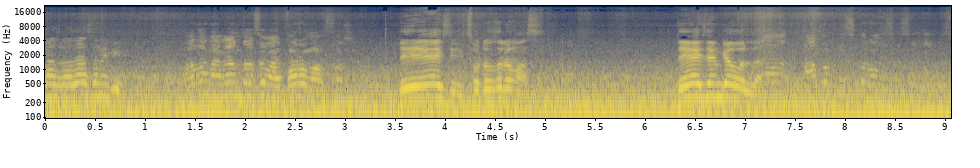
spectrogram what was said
মাছ ভাজা আছে নাকি? বড় মাছ আছে। দে আইছি ছোট ছোট মাছ। দে আইছেন কে বললা ডাবল পিস করা আছে সিঙ্গেল পিস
